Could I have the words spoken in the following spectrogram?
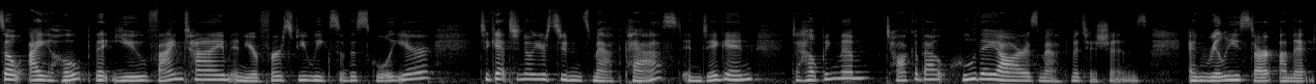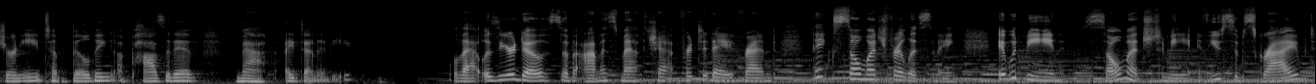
So I hope that you find time in your first few weeks of the school year to get to know your students' math past and dig in to helping them talk about who they are as mathematicians and really start on that journey to building a positive math identity. Well, that was your dose of honest math chat for today, friend. Thanks so much for listening. It would mean so much to me if you subscribed,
